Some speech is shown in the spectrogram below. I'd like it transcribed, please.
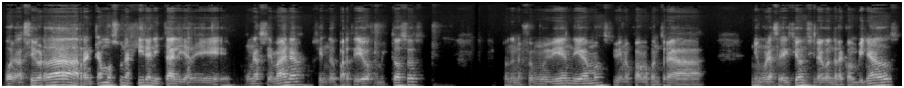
Bueno, así verdad, arrancamos una gira en Italia de una semana, haciendo partidos amistosos, donde nos fue muy bien, digamos, si bien no jugamos contra ninguna selección, sino contra combinados,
